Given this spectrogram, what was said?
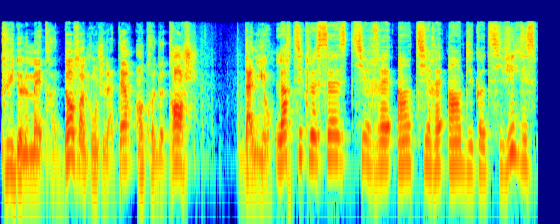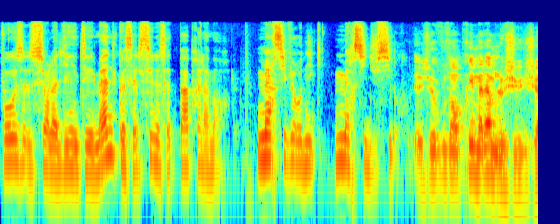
puis de le mettre dans un congélateur entre deux tranches d'agneau. L'article 16-1-1 du Code civil dispose sur la dignité humaine que celle-ci ne cède pas après la mort. Merci Véronique, merci du silo. Je vous en prie, Madame le juge.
